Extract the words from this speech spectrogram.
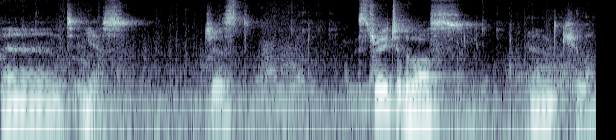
And yes, just straight to the boss and kill him.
